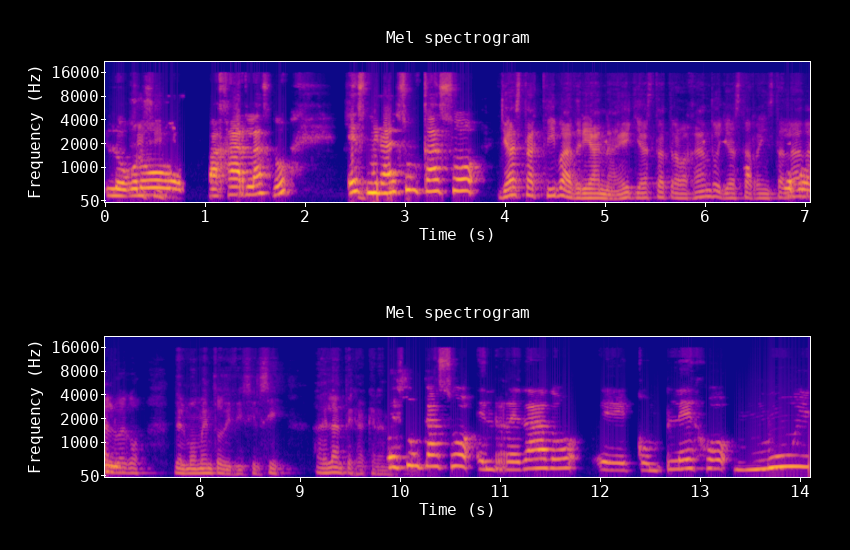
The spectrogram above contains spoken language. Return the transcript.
logró bajarlas, ¿no? Es, mira, es un caso. Ya está activa Adriana, ¿eh? ya está trabajando, ya está reinstalada luego del momento difícil. Sí, adelante, Jacaranda. Es un caso enredado, eh, complejo, muy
